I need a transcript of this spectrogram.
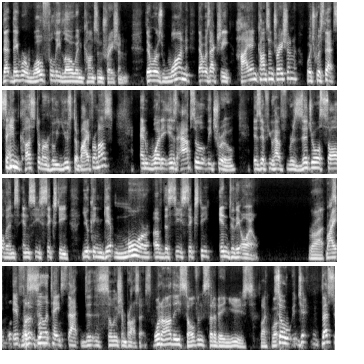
that they were woefully low in concentration. There was one that was actually high in concentration, which was that same customer who used to buy from us. And what is absolutely true is if you have residual solvents in C60, you can get more of the C60 into the oil. Right. Right. So it facilitates what, that d- solution process. What are these solvents that are being used? Like what? So let's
